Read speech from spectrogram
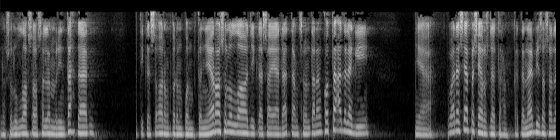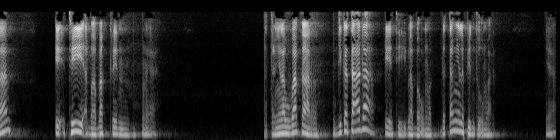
Rasulullah SAW merintahkan ketika seorang perempuan bertanya, "Ya Rasulullah, jika saya datang sementara engkau tak ada lagi, ya kepada siapa saya harus datang? Kata Nabi SAW, I'ti Abu Bakrin. Ya. Datangilah Abu Bakar. Jika tak ada, i'ti Baba Umar. Datangilah pintu Umar. Ya.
